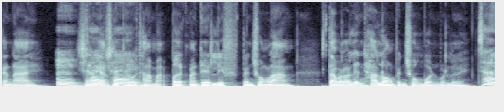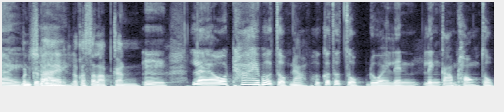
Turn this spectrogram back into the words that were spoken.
กันได้อืมเช่นใช่อย่างที่ใช่เพลทำอะเปิดมาเดดลิฟเป็นช่วงล่าง แต่ว่าเราเล่นท่ารองเป็นช่วงบนหมดเลย ใช่ มันก็ได้ใช่แล้วก็สลับกัน อืมแล้วถ้าให้เพอจบนะ เพอก็จะจบด้วยเล่นเล่นกล้ามท้องจบ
